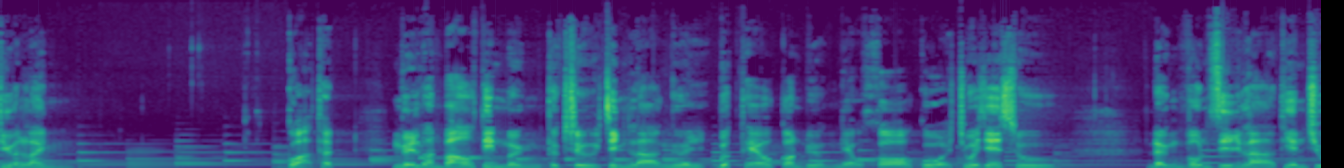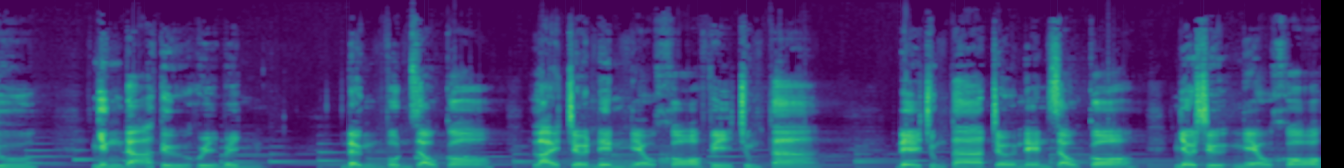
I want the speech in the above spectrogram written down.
chữa lành. Quả thật, người loan báo tin mừng thực sự chính là người bước theo con đường nghèo khó của Chúa Giêsu đấng vốn dĩ là thiên chúa, nhưng đã tự hủy mình. Đấng vốn giàu có lại trở nên nghèo khó vì chúng ta. Để chúng ta trở nên giàu có nhờ sự nghèo khó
